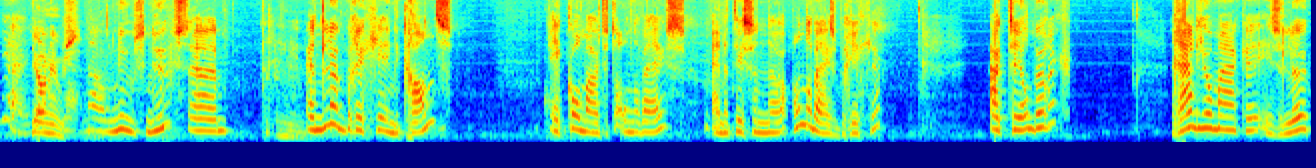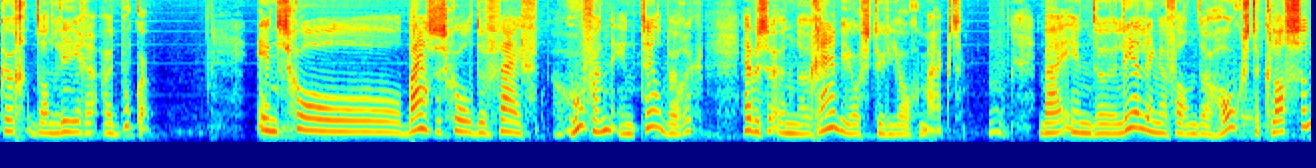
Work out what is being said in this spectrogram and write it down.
Ja, Jouw ja, nieuws. ja. Nou, nieuws, nieuws. Ehm, een leuk berichtje in de krant. Ik kom uit het onderwijs. En het is een eh, onderwijsberichtje. Uit Tilburg. Radio maken is leuker dan leren uit boeken. In school, basisschool De Vijf Hoeven in Tilburg hebben ze een radiostudio gemaakt. Waarin de leerlingen van de hoogste klassen,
